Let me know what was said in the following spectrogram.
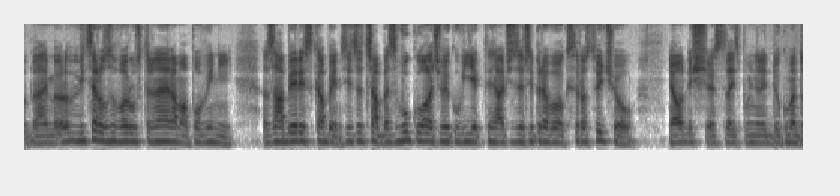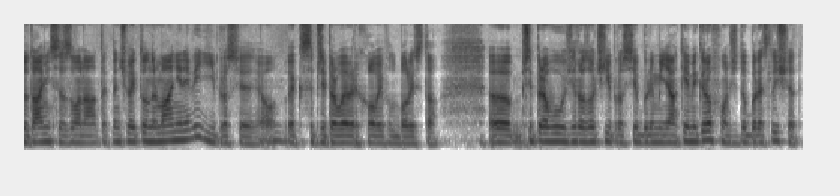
uh, nevím, více rozhovorů s trenérama, povinný, záběry z kabin, sice třeba bez zvuku, ale člověk uvidí, jak ty hráči se připravují, jak se rozcvičou. Jo, když jste tady vzpomněli dokument Totální sezóna, tak ten člověk to normálně nevidí, prostě, jo, jak se připravuje vrcholový fotbalista. Uh, připravuju, že rozhodčí prostě bude mít nějaký mikrofon, že to bude slyšet.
